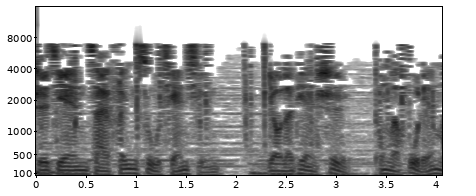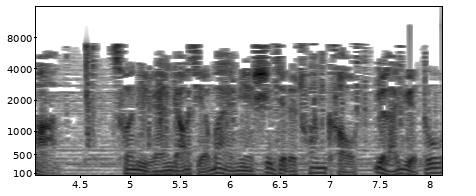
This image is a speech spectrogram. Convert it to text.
时间在飞速前行，有了电视，通了互联网，村里人了解外面世界的窗口越来越多，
